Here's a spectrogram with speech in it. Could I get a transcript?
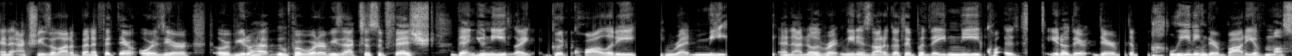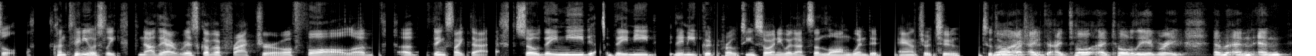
and actually there's a lot of benefit there, or is there, or if you don't have, for whatever reason, access to fish, then you need like good quality red meat. And I know red meat is not a good thing, but they need, you know, they're they're depleting their body of muscle continuously. Now they're at risk of a fracture or a fall of, of things like that. So they need they need they need good protein. So anyway, that's a long winded answer to to the no, question. I I, I, to- I totally agree. And and and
